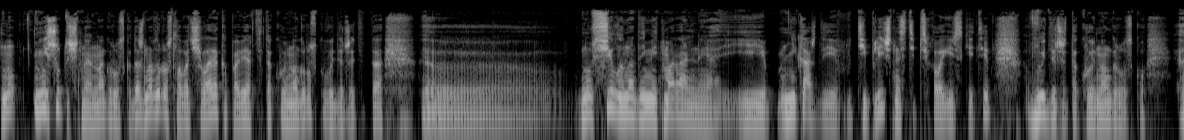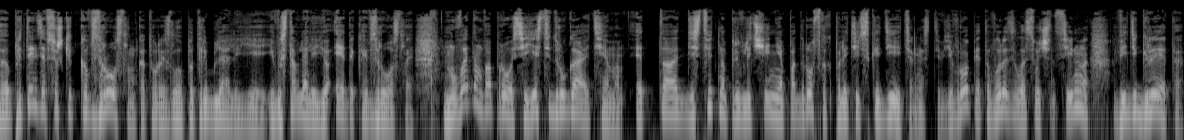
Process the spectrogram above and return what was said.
ну, не шуточная нагрузка. Даже на взрослого человека, поверьте, такую нагрузку выдержать, это э, ну, силы надо иметь моральные. И не каждый тип личности, психологический тип, выдержит такую нагрузку. Э, претензия все-таки к взрослым, которые злоупотребляли ей и выставляли ее эдакой взрослой. Но в этом вопросе есть и другая тема. Это действительно привлечение подростков к политической деятельности. В Европе это выразилось очень сильно в виде Грета.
